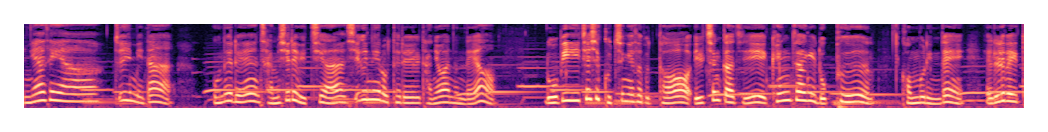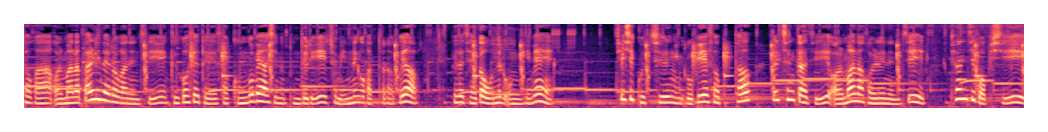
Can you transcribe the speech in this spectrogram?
안녕하세요. 쭈입니다. 오늘은 잠실에 위치한 시그닛 호텔을 다녀왔는데요. 로비 79층에서부터 1층까지 굉장히 높은 건물인데 엘리베이터가 얼마나 빨리 내려가는지 그것에 대해서 궁금해 하시는 분들이 좀 있는 것 같더라고요. 그래서 제가 오늘 온 김에 79층 로비에서부터 1층까지 얼마나 걸리는지 편집 없이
